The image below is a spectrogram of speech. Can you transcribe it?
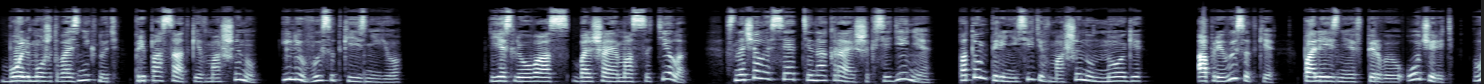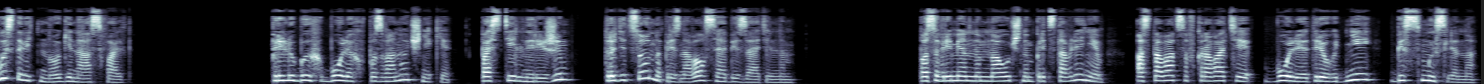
Боль может возникнуть при посадке в машину или высадке из нее. Если у вас большая масса тела, сначала сядьте на краешек сидения, потом перенесите в машину ноги, а при высадке полезнее в первую очередь выставить ноги на асфальт. При любых болях в позвоночнике постельный режим традиционно признавался обязательным. По современным научным представлениям оставаться в кровати более трех дней бессмысленно.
